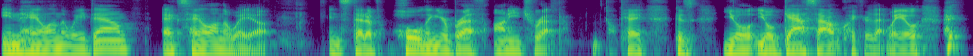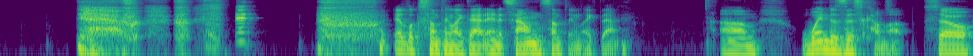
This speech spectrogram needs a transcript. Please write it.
inhale on the way down, exhale on the way up, instead of holding your breath on each rep, okay? Because you'll, you'll gas out quicker that way. You'll, it looks something like that and it sounds something like that. Um, when does this come up? So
